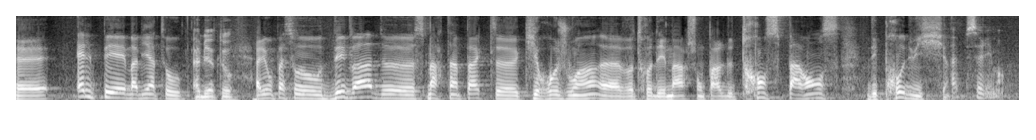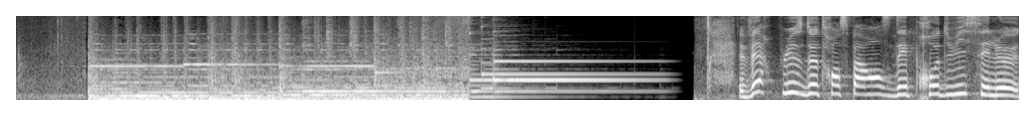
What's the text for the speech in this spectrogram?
euh, LPM. À bientôt. À bientôt. Allez, on passe au débat de Smart Impact euh, qui rejoint euh, votre démarche. On parle de transparence des produits. Absolument. Vers plus de transparence des produits, c'est le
